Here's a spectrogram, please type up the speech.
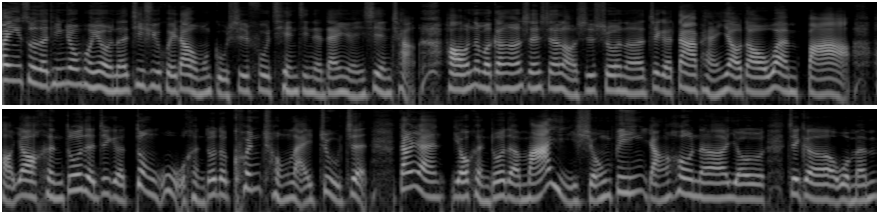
欢迎所有的听众朋友呢，继续回到我们股市付千金的单元现场。好，那么刚刚珊珊老师说呢，这个大盘要到万八啊，好，要很多的这个动物、很多的昆虫来助阵，当然有很多的蚂蚁、雄兵，然后呢，有这个我们。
